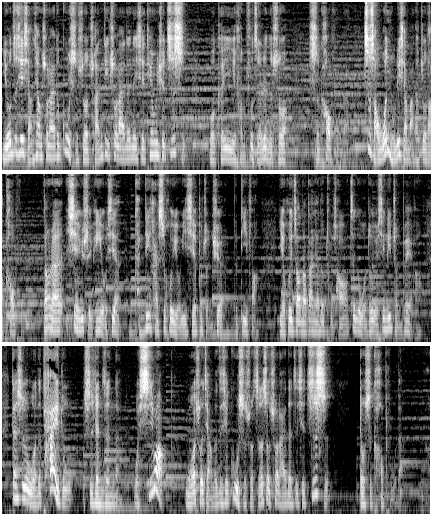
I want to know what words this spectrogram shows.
由这些想象出来的故事所传递出来的那些天文学知识。我可以很负责任地说，是靠谱的。至少我努力想把它做到靠谱。当然，限于水平有限，肯定还是会有一些不准确的地方，也会遭到大家的吐槽。这个我都有心理准备啊。但是我的态度是认真的。我希望我所讲的这些故事所折射出来的这些知识，都是靠谱的啊。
